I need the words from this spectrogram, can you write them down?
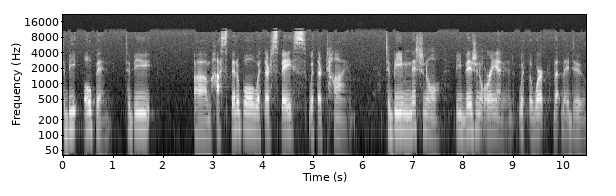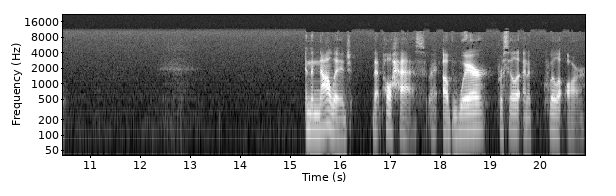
to be open, to be um, hospitable with their space, with their time, to be missional, be vision oriented with the work that they do. And the knowledge that Paul has right, of where Priscilla and Aquila are,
